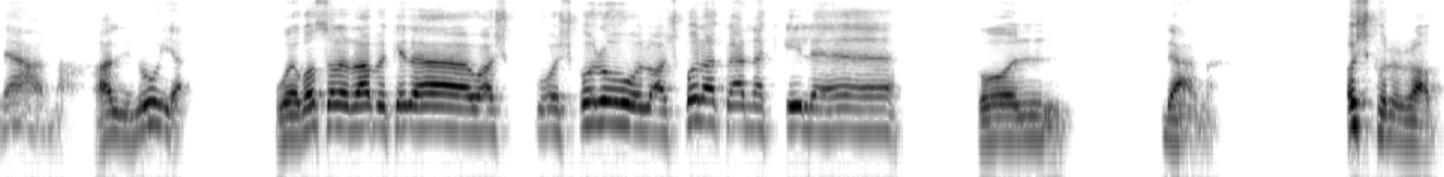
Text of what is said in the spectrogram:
نعمة. هللويا. وبص للرب كده واشكره وقول له اشكرك لأنك إله كل نعمه أشكر الرب.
